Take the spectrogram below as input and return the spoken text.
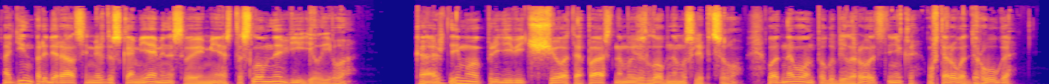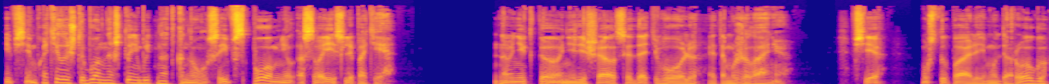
Один пробирался между скамьями на свое место, словно видел его. Каждый мог предъявить счет опасному и злобному слепцу. У одного он погубил родственника, у второго — друга, и всем хотелось, чтобы он на что-нибудь наткнулся и вспомнил о своей слепоте. Но никто не решался дать волю этому желанию. Все уступали ему дорогу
